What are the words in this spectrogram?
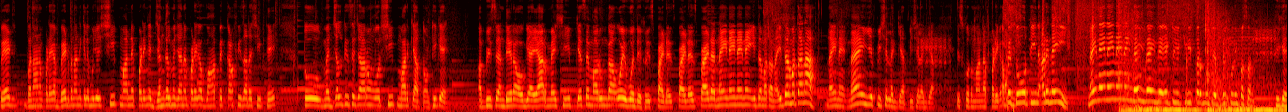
बेड बनाना पड़ेगा बेड बनाने के लिए मुझे शीप मारने पड़ेंगे जंगल में जाना पड़ेगा वहाँ पे काफ़ी ज़्यादा शीप थे तो मैं जल्दी से जा रहा हूँ और शीप मार के आता हूँ ठीक है अभी से अंधेरा हो गया यार मैं शीप कैसे मारूँगा ओए वो देखो स्पाइडर स्पाइडर स्पाइडर नहीं नहीं नहीं नहीं इधर मत आना इधर मत आना नहीं नहीं नहीं ये पीछे लग गया पीछे लग गया इसको तो मारना पड़ेगा अबे दो तीन अरे नहीं नहीं नहीं नहीं नहीं नहीं नहीं नहीं नहीं एक तो ये क्रीपर मुझे बिल्कुल नहीं पसंद ठीक है,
